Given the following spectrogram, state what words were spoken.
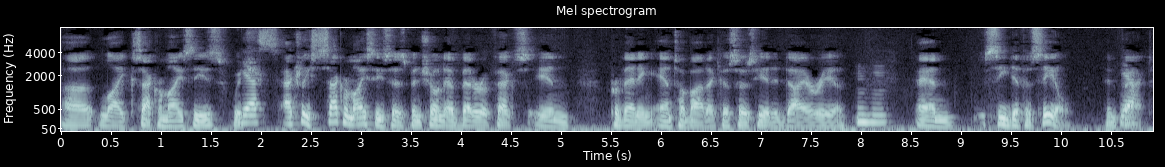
uh, like Saccharomyces, which Yes. actually Saccharomyces has been shown to have better effects in preventing antibiotic-associated diarrhea and C. difficile, in Mm-hmm. Yeah. fact.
